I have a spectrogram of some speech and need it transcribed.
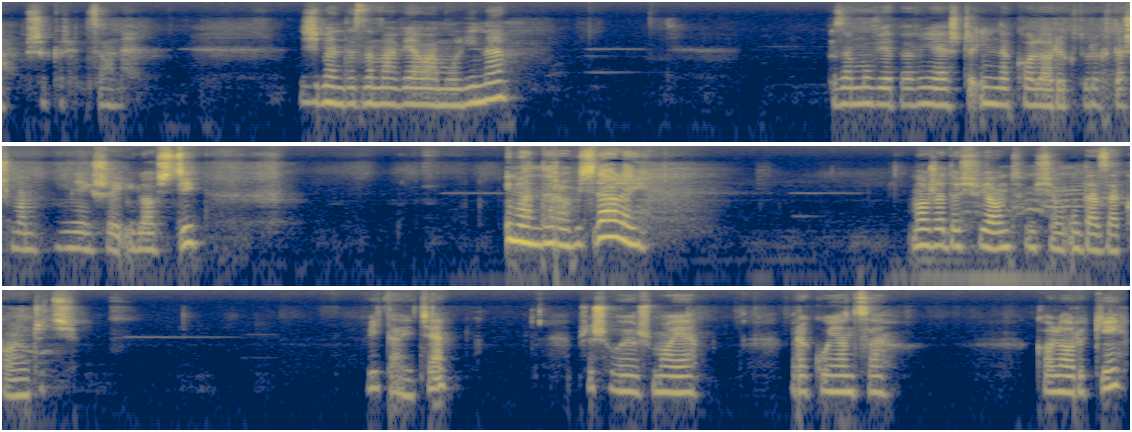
O, przykręcone. Dziś będę zamawiała mulinę. Zamówię pewnie jeszcze inne kolory, których też mam mniejszej ilości. I będę robić dalej. Może do świąt mi się uda zakończyć. Witajcie. Przyszły już moje brakujące kolorki.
